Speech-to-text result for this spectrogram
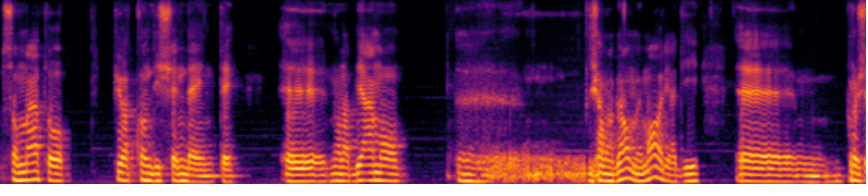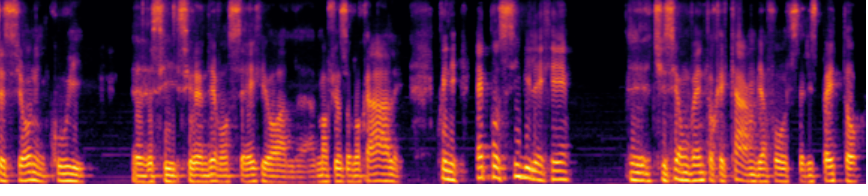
sommato più accondiscendente. Eh, non abbiamo, eh, diciamo, abbiamo memoria di eh, processioni in cui eh, si, si, rendeva ossequio al, al, mafioso locale. Quindi è possibile che eh, ci sia un vento che cambia forse rispetto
